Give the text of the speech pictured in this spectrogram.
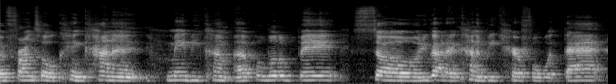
the frontal can kind of maybe come up a little bit so you got to kind of be careful with that.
